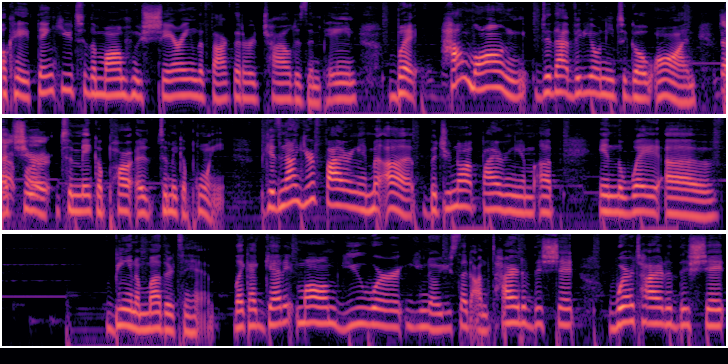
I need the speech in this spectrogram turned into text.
okay, thank you to the mom who's sharing the fact that her child is in pain, but how long did that video need to go on That that, you're to make a part uh, to make a point? Because now you're firing him up, but you're not firing him up in the way of being a mother to him. Like I get it, mom. You were, you know, you said I'm tired of this shit. We're tired of this shit.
